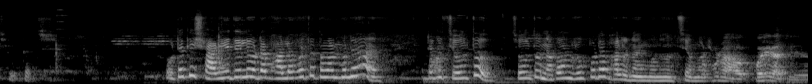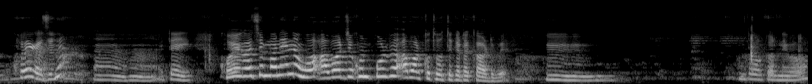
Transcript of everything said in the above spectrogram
ঠিক আছে। ওটা কি সারিয়ে দিলে ওটা ভালো হতো তোমার মনে হয়? ওটা কি চলতো? চলতো না কারণ রূপোটা ভালো নয় মনে হচ্ছে আমার। ক্ষয়ে গেছে। না? হ্যাঁ হ্যাঁ এটাই। ক্ষয়ে গেছে মানে না ও আবার যখন পড়বে আবার কোথাও থেকে এটা কাটবে। হুম হুম হুম। দরকার নেই বাবা।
